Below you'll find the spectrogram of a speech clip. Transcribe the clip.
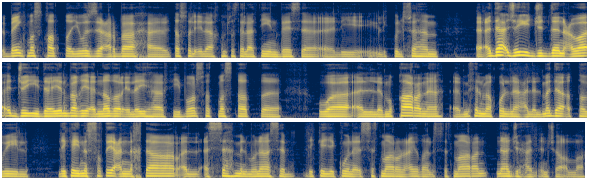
بنك مسقط يوزع أرباح تصل إلى 35 بيسة لكل سهم. أداء جيد جدا عوائد جيدة ينبغي النظر إليها في بورصة مسقط آه، والمقارنة آه، مثل ما قلنا على المدى الطويل لكي نستطيع أن نختار السهم المناسب لكي يكون استثمارنا أيضا استثمارا ناجحا إن شاء الله.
